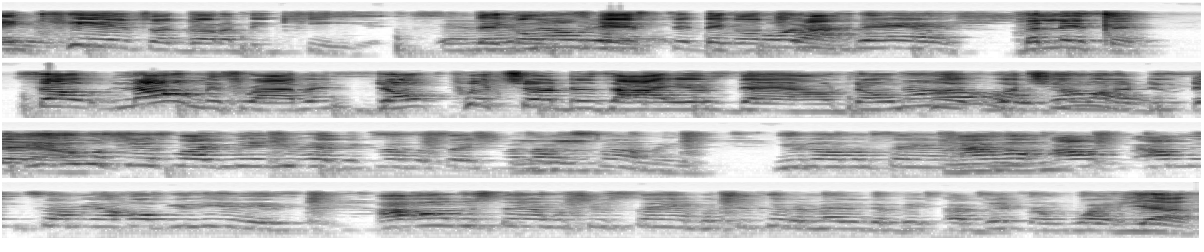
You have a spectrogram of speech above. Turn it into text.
And kids are gonna be kids. And they're they gonna test it, they're gonna try. But listen, so no, Miss Robin, don't put your desires down. Don't No, put what you want to do down. It was just like, man, you had the conversation about Mhm. Tommy. You know what I'm saying? I, Mhm. hope, I, I mean, Tommy, I hope you hear this. I understand what you're saying, but you could have made it a, bit, a different way. Yeah,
